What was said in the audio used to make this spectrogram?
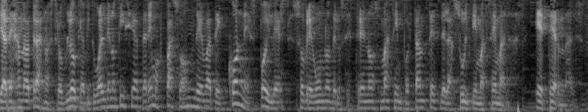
Ya dejando atrás nuestro bloque habitual de noticias, daremos paso a un debate con spoilers sobre uno de los estrenos más importantes de las últimas semanas, Eternals.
